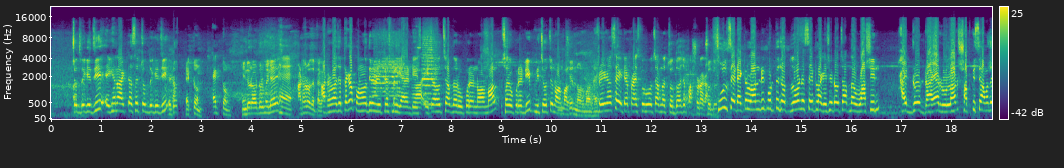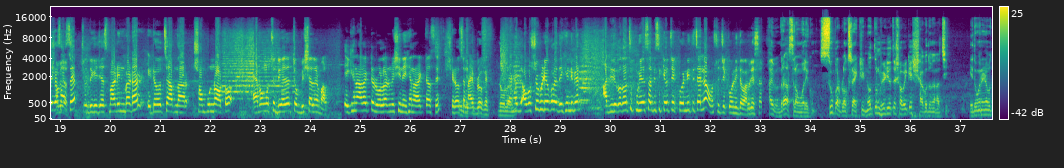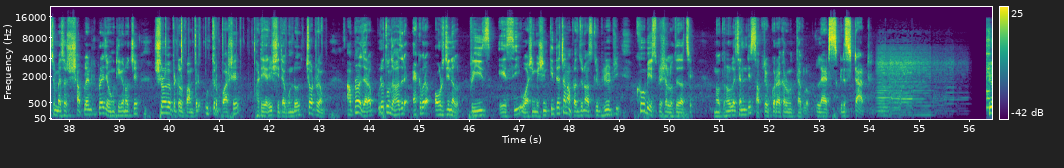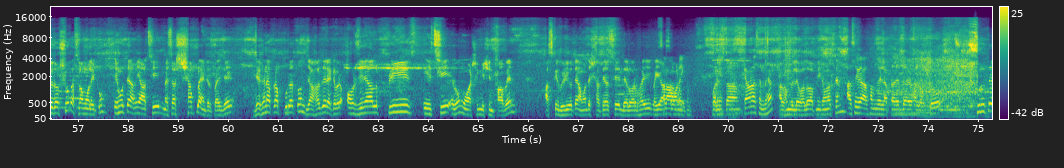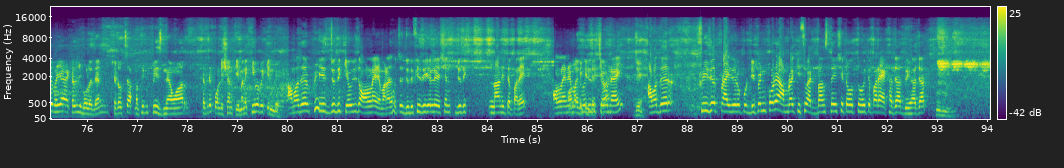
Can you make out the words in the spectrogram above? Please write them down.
চোদ্দ কেজি। এখানে আরেকটা আছে চোদ্দ কেজি। এটা এক টন? এক টন। ইনডোর আউটডোর মিলে হ্যাঁ। আঠারো হাজার টাকা। আঠারো হাজার টাকা পনেরো দিনের রিপ্লেসমেন্ট গ্যারান্টি এটা হচ্ছে আপনার উপরে নর্মাল সরি উপরে ডিপ নিচে হচ্ছে নর্মাল নর্মাল ফ্রেশ আছে এটার প্রাইস পড়বে হচ্ছে আপনার চোদ্দ হাজার পাঁচশো টাকা। 14,000 ফুল সেট একটা লন্ড্রি করতে যত ধরনের সেট লাগে সেটা হচ্ছে আপনার ওয়াশিং হাইড্রো ড্রায়ার রোলার সবকিছু আমাদের কাছে আছে। চোদ্দ কেজি স্মার্ট ইনভার্টার এটা হচ্ছে আপনার সম্পূর্ণ অটো এবং হচ্ছে দুই হাজার চব্বিশ সালের মাল। এখানে আর একটা রোলার মেশিন এখানে আরেকটা আছে সেটা হচ্ছে নাইব্রোকের রোলার। অবশ্যই ভিডিও করে দেখে নেবেন। আর দ্বিতীয় কথা হচ্ছে কুরিয়ার সার্ভিসে কেউ চেক করে নিতে চাইলে অবশ্যই চেক করে নিতে পারবে হাই বন্ধুরা আসসালামু আলাইকুম। সুপার ব্লগসের একটি নতুন ভিডিওতে সবাইকে স্বাগত জানাচ্ছি। এই দোকানের নাম হচ্ছে মেসার সাপ্লাই এন্টারপ্রাইজ এবং ঠিকানা হচ্ছে সোনাগা পেট্রোল পাম্পের উত্তর পাশে ভাটিয়ারি সীতাকুণ্ড চট্টগ্রাম। আপনারা যারা পুরাতন জাহাজের একেবারে original fridge AC washing machine কিনতে চান আপনার জন্য আজকের ভিডিওটি খুবই স্পেশাল হতে যাচ্ছে। নতুন হলে চ্যানেলটি সাবস্ক্রাইব করে রাখার অনুরোধ থাকল। লেটস গেট স্টার্ট প্রিয় দর্শক আসসালামু আলাইকুম। এই মুহূর্তে আমি আছি মেসার সাপ্লাই এন্টারপ্রাইজে যেখানে আপনারা পুরাতন জাহাজের একেবারে অরিজিনাল ফ্রিজ এসি এবং ওয়াশিং মেশিন পাবেন। আজকের ভিডিওতে আমাদের সাথে আছে দেলোয়ার ভাই। ভাইয়া আসসালামু আসসালামু আলাইকুম। আসসালাম। কেমন আছেন ভাইয়া? আলহামদুলিল্লাহ ভালো আপনি কেমন আছেন? আজকে আলহামদুলিল্লাহ আপনাদের দয় ভালো। তো শুরুতে ভাইয়া একটা যদি বলে দেন সেটা হচ্ছে আপনার থেকে ফ্রিজ নেওয়ার ক্ষেত্রে কন্ডিশন কি? মানে কীভাবে কিনবে? আমাদের ফ্রিজ যদি কেউ যদি অনলাইনে মানে হচ্ছে যদি ফিজিক্যালি এসে যদি না নিতে পারে অনলাইনের মাধ্যমে যদি কেউ নেয়। আমাদের ফ্রিজের প্রাইজের উপর ডিপেন্ড করে আমরা কিছু অ্যাডভান্স নেই সেটা হচ্ছে হতে পারে এক হাজার দুই হাজার।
